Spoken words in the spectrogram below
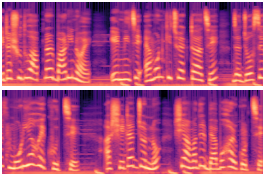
এটা শুধু আপনার বাড়ি নয়, এর নিচে এমন কিছু একটা আছে যা জোসেফ মরিয়া হয়ে খুঁজছে, আর সেটার জন্য সে আমাদের ব্যবহার করছে।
